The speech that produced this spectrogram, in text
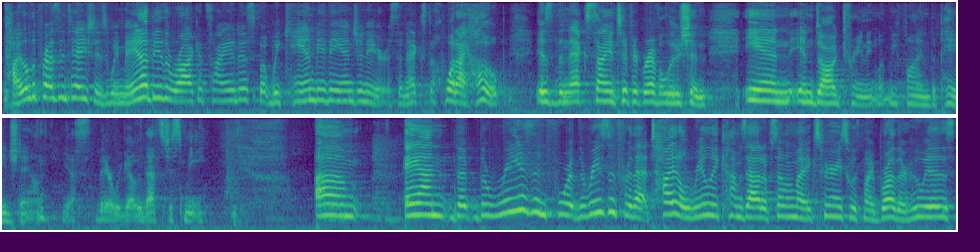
title of the presentation is We May Not Be the Rocket Scientists, but we can be the engineers. The next, what I hope is the next scientific revolution in, in dog training. Let me find the page down. Yes, there we go. That's just me. Um, and the, the, reason for, the reason for that title really comes out of some of my experience with my brother, who is,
